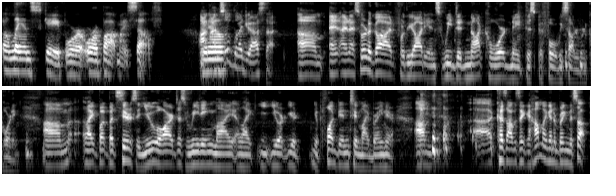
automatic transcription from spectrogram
a landscape or, or a bot myself. You know? I'm so glad you asked that. Um, and, and I swear to God, for the audience, we did not coordinate this before we started recording. Um, like, but but seriously, you are just reading my like you're you're you're plugged into my brain here. Um, because uh, I was thinking, how am I going to bring this up?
